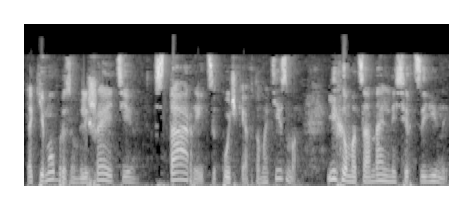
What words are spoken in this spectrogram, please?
таким образом лишаете старые цепочки автоматизма их эмоциональной сердцевины.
